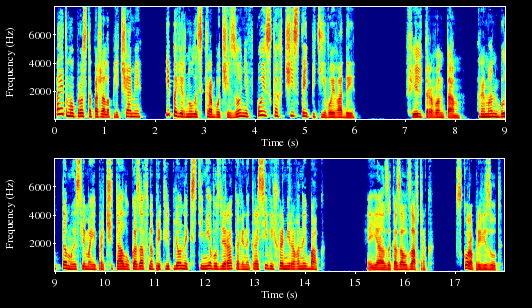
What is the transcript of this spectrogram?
Поэтому просто пожала плечами и повернулась к рабочей зоне в поисках чистой питьевой воды. «Фильтр вон там», Роман будто мысли мои прочитал, указав на прикрепленный к стене возле раковины красивый хромированный бак. «Я заказал завтрак. Скоро привезут.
